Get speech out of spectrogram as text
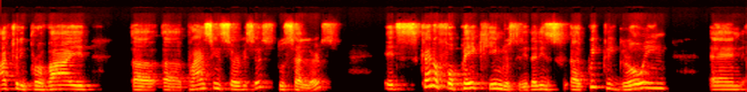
actually provide uh, uh, pricing services to sellers. It's kind of opaque industry that is uh, quickly growing. And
